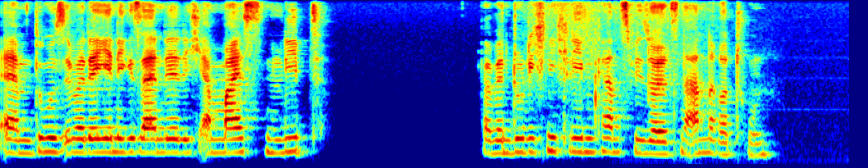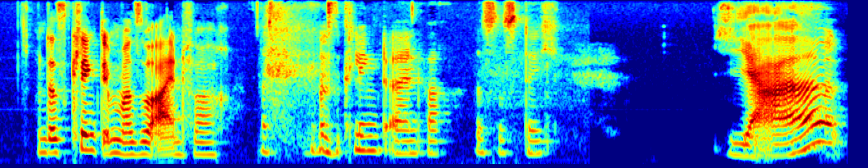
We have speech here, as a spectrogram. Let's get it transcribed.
Ähm, du musst immer derjenige sein, der dich am meisten liebt. Weil wenn du dich nicht lieben kannst, wie soll es ein anderer tun? Und das klingt immer so einfach. Das, das klingt einfach, das ist nicht. Ja.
